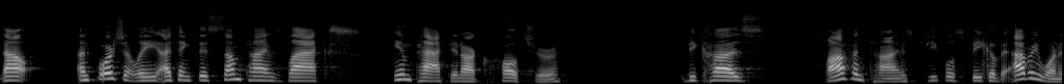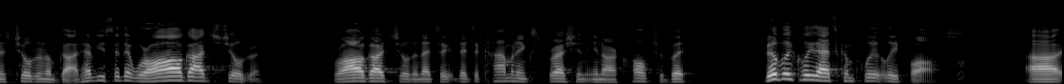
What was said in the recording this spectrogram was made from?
Now, unfortunately, I think this sometimes lacks impact in our culture because oftentimes people speak of everyone as children of God. Have you said that we're all God's children? We're all God's children. That's a, that's a common expression in our culture. But biblically, that's completely false. Uh,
